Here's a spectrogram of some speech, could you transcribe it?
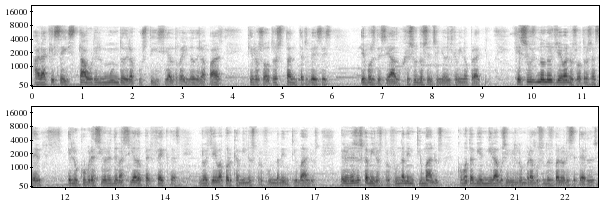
hará que se instaure el mundo de la justicia, el reino de la paz, que nosotros tantas veces hemos deseado. Jesús nos enseñó el camino práctico. Jesús no nos lleva a nosotros a hacer elucubraciones demasiado perfectas, nos lleva por caminos profundamente humanos pero en esos caminos profundamente humanos, como también miramos y vislumbramos unos valores eternos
